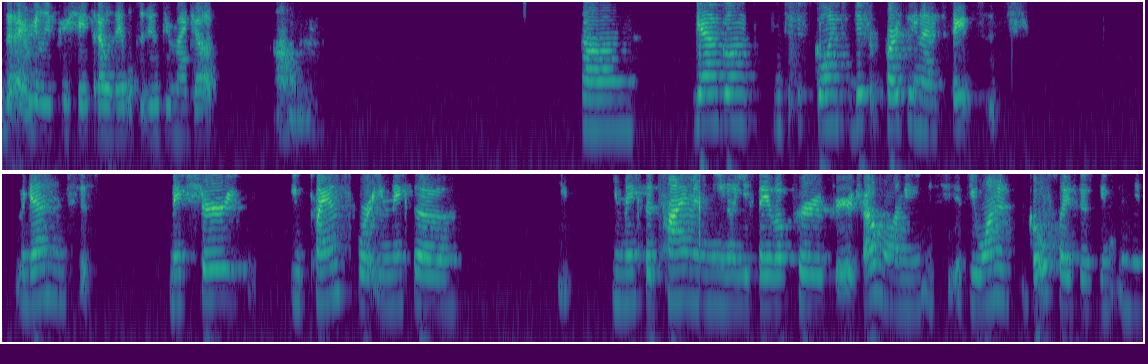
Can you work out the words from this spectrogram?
that I really appreciate that I was able to do through my job. Um, um, yeah, going just going to different parts of the United States. It's again, it's just make sure you plan for it. You make the you, make the time, and you know you save up for for your travel. I mean, if if you want to go places, you, you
